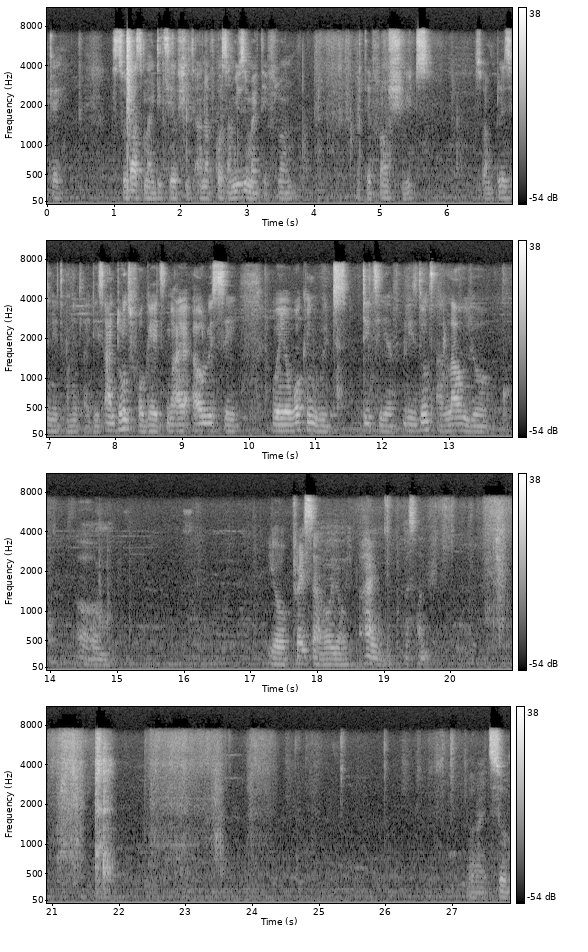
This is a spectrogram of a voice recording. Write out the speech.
Okay so that's my DTF sheet and of course I'm using my Teflon my Teflon sheet so I'm placing it on it like this. And don't forget you know, I, I always say when you're working with DTF please don't allow your um, your presser or your iron alright so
